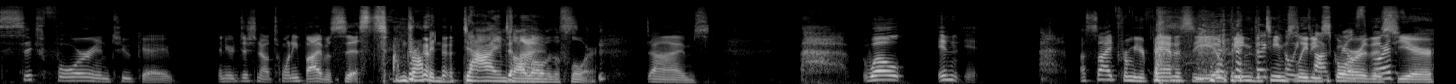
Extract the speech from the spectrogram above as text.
6'4 in 2K. And you're dishing out 25 assists. I'm dropping dimes, all over the floor. Dimes. Well, in aside from your fantasy of being the team's leading scorer this year,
